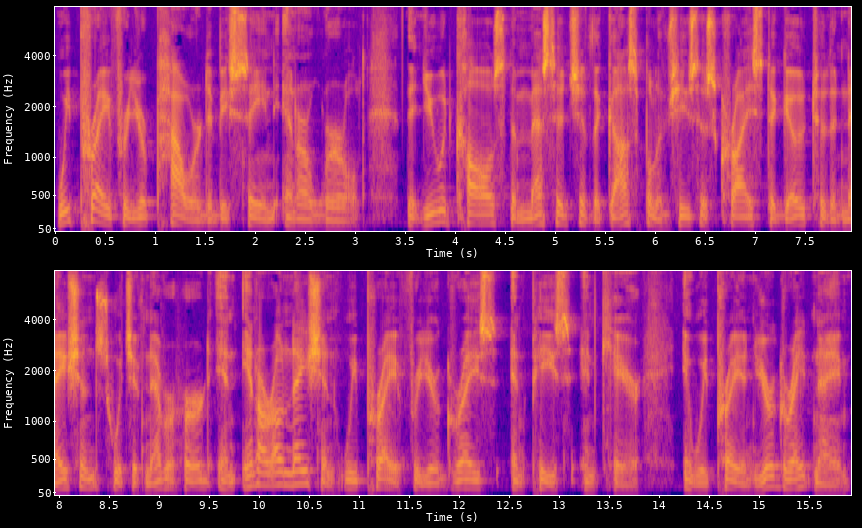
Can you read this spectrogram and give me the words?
We pray for your power to be seen in our world, that you would cause the message of the gospel of Jesus Christ to go to the nations which have never heard. And in our own nation, we pray for your grace and peace and care. And we pray in your great name.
